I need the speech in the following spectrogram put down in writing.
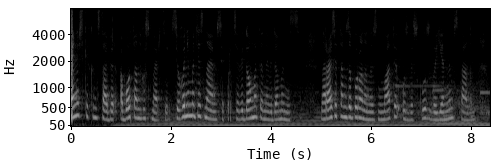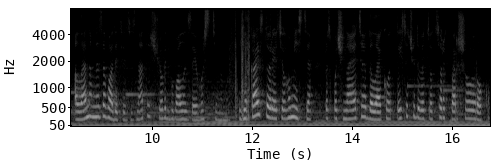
Янівський концтабір або танго смерті. Сьогодні ми дізнаємося про це відоме та невідоме місце. Наразі там заборонено знімати у зв'язку з воєнним станом, але нам не завадиться зізнати, що відбувалося за його стінами. Гірка історія цього місця розпочинається далеко 1941 року.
